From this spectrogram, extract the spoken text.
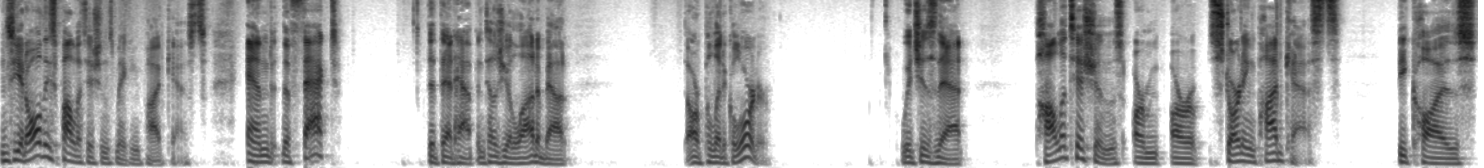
And so you had all these politicians making podcasts. And the fact that that happened tells you a lot about our political order, which is that politicians are, are starting podcasts because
